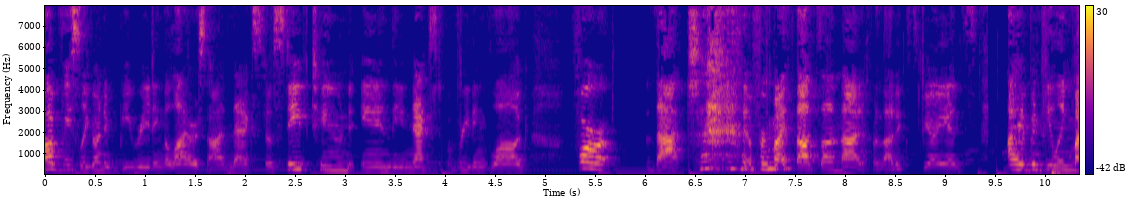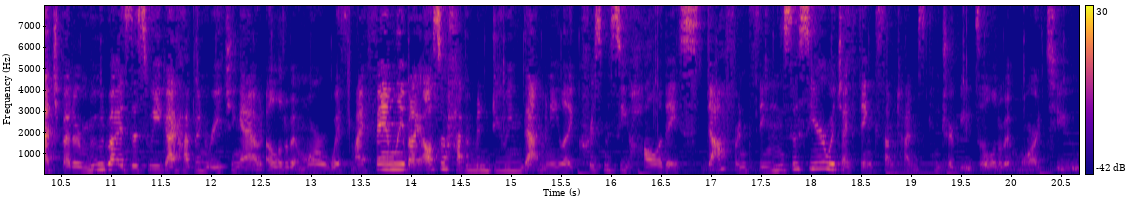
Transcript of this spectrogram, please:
obviously going to be reading The Liar's Knot next, so stay tuned in the next reading vlog for that, for my thoughts on that, for that experience. I have been feeling much better mood-wise this week. I have been reaching out a little bit more with my family, but I also haven't been doing that many like Christmassy holiday stuff and things this year, which I think sometimes contributes a little bit more to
